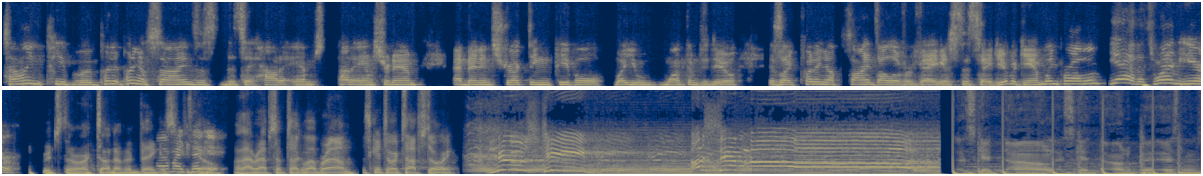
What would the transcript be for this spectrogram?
telling people put it, putting up signs that- that say how to Am- how to Amsterdam and then instructing people what you want them to do is like putting up signs all over Vegas that say, "Do you have a gambling problem?" Yeah, that's why I'm here. Which there are a ton of in Vegas. my if you go. ticket. Well, that wraps up Talk About Brown. Let's get to our top story. News get down to business.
